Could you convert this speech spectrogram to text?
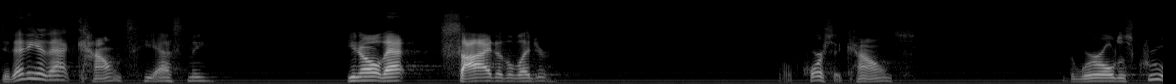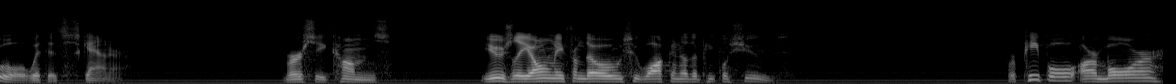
Did any of that count? He asked me. You know, that side of the ledger? Well, of course it counts. The world is cruel with its scanner. Mercy comes usually only from those who walk in other people's shoes. For people are more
